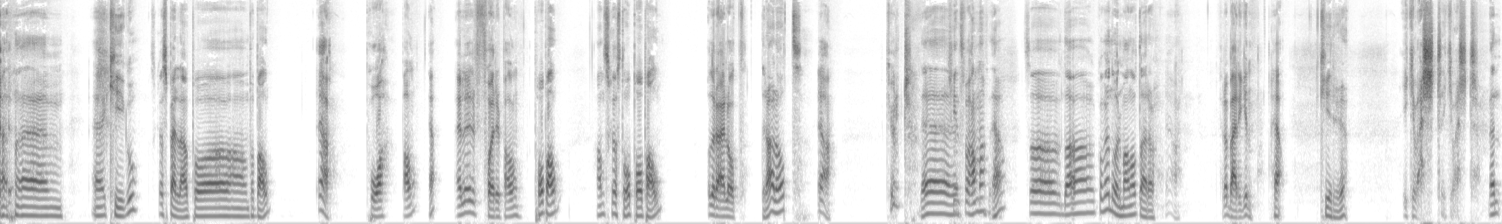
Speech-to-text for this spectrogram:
Men eh, Kygo skal spille på, på ballen. Ja. På pallen? Ja. Eller for pallen. På ballen. Han skal stå på pallen. Og dra ei låt. Dra låt. Ja. Kult. Det, Fint for han, da. Ja, så da kommer en nordmann opp der òg. Fra Bergen. Kyrre. Ikke verst, ikke verst. Men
